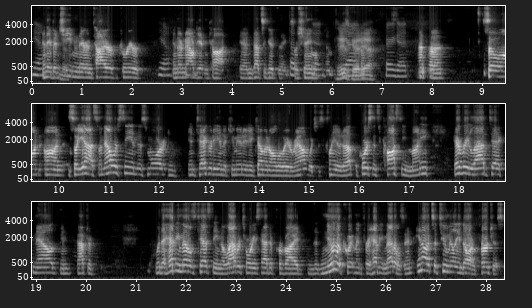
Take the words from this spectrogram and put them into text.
Yeah. and they've been cheating their entire career, yeah. and they're now getting caught, and that's a good thing. so shame good. on them. It is Yeah. good, yeah. Very good. And, uh, so on on so yeah, so now we're seeing this more in, integrity in the community coming all the way around, which is cleaning it up. Of course, it's costing money. Every lab tech now, in after with the heavy metals testing, the laboratories had to provide the new equipment for heavy metals, and you know it's a two million dollar purchase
